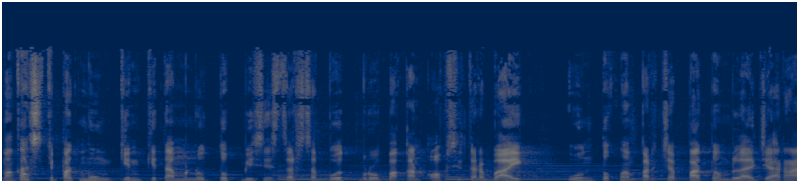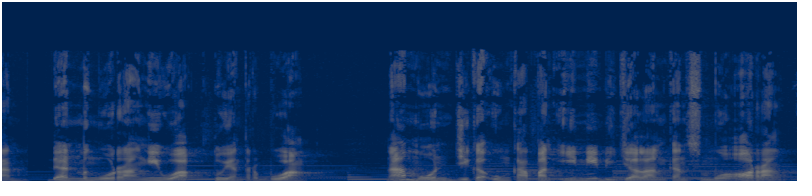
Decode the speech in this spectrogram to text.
maka secepat mungkin kita menutup bisnis tersebut merupakan opsi terbaik untuk mempercepat pembelajaran dan mengurangi waktu yang terbuang. Namun, jika ungkapan ini dijalankan semua orang,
